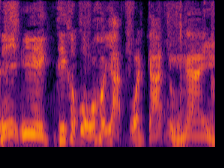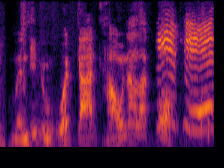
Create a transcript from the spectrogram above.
มีอีกที่เขาบอกว่าเขาอยากอวดการ์ดหนูไง เหมือนที่หนูอวดการ์ดเขาน่ารักออก ผิด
